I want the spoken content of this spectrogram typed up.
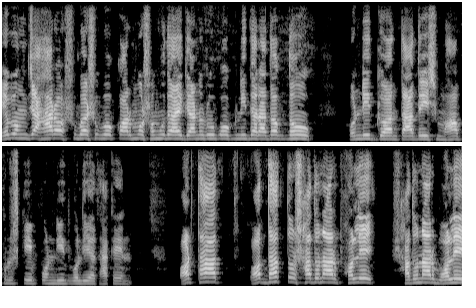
এবং যাহার শুভাশুভ কর্ম সমুদায় জ্ঞানরূপ অগ্নি দ্বারা দগ্ধ পণ্ডিতগণ তাদৃশ মহাপুরুষকে পণ্ডিত বলিয়া থাকেন। অর্থাৎ অধ্যাত্ম সাধনার ফলে সাধনার বলে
